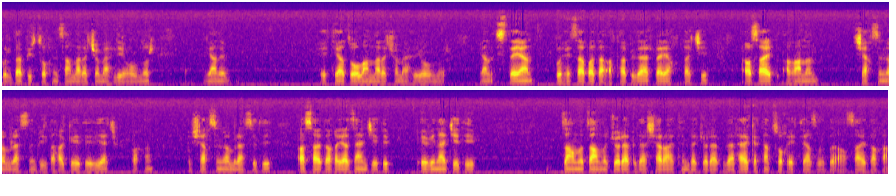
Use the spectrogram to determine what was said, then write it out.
Burada bir çox insanlara köməklik olunur. Yəni ehtiyacı olanlara köməklik olunur. Yəni istəyən bu hesaba da ata bilər və yaxud da ki, Asaid ağanın şəxsi nömrəsini bir daha qeyd edək. Baxın, bu şəxsi nömrəsidir. Asaid ağaya zəng edib, evinə gedib, canlı-canlı görə bilər, şəraitində görə bilər. Həqiqətən çox ehtiyaclıdır Asaid ağa.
